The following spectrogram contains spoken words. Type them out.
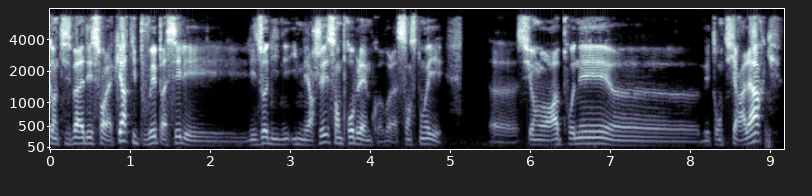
quand ils se baladaient sur la carte, ils pouvaient passer les, les zones immergées sans problème, quoi, voilà, sans se noyer. Euh, si on leur apprenait, euh, mettons, tir à l'arc,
